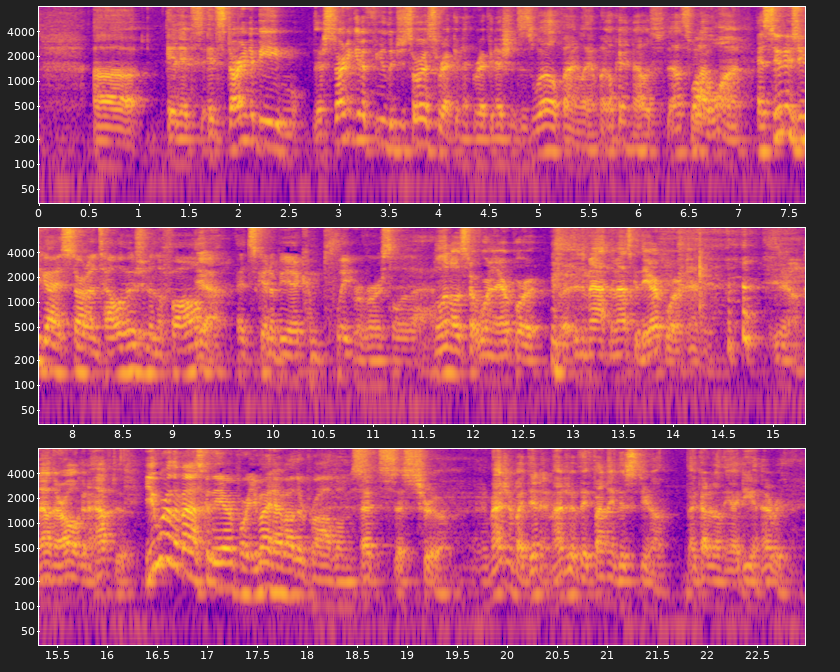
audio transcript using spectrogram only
Uh, and it's it's starting to be they're starting to get a few Luchasaurus recogni- recognitions as well. Finally, I'm like, okay, now that's, that's what I want. As soon as you guys start on television in the fall, Yeah. it's going to be a complete reversal of that. Well, then I'll start wearing the airport uh, the, ma- the mask at the airport, and you know now they're all going to have to. you wear the mask at the airport, you might have other problems. That's that's true. Imagine if I didn't. Imagine if they finally just you know I got it on the ID and everything.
